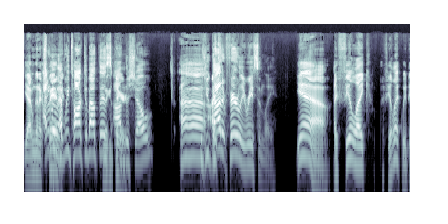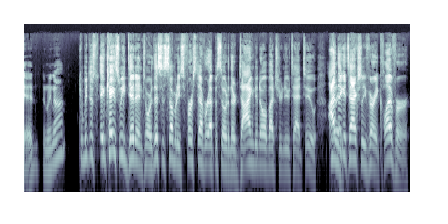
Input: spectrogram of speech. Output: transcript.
Yeah, I'm going to I don't expand. know. Have we talked about this on the show? Uh, Because you I- got it fairly recently. Yeah, I feel like I feel like we did, did we not? Can we just, in case we didn't, or this is somebody's first ever episode and they're dying to know about your new tattoo, I think it's actually very clever.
